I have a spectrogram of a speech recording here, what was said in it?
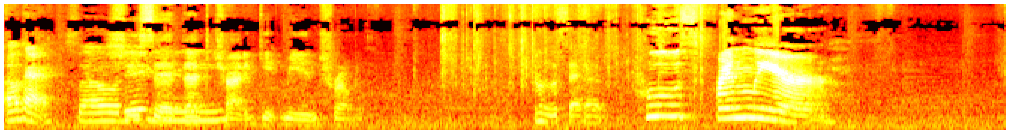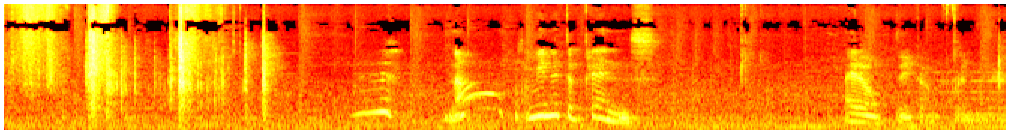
Okay, so that. She said that to try to get me in trouble. It was a setup. Who's friendlier? No, I mean it depends. I don't think I'm friendlier.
